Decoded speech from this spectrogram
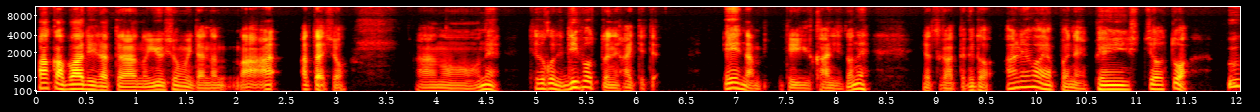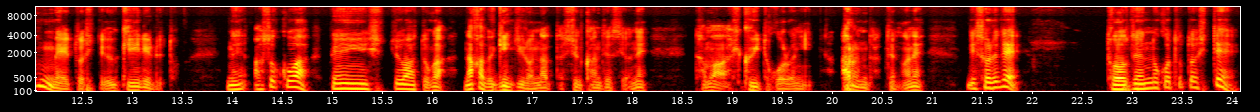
パカバディだったらあの優勝みたいな、ああったでしょ？あのー、ね、で、そこでディボットに入ってて、ええなっていう感じのね、やつがあったけど、あれはやっぱりね、ペイン・スチュワートは運命として受け入れると。ね、あそこはペイン・スチュワートが中部銀次郎になった瞬間ですよね。球は低いところにあるんだっていうのがね。で、それで、当然のこととして、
